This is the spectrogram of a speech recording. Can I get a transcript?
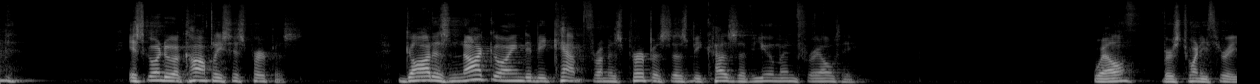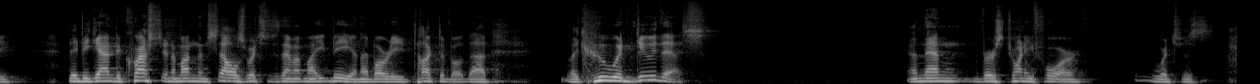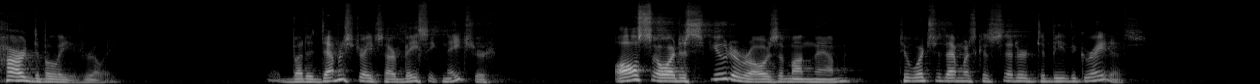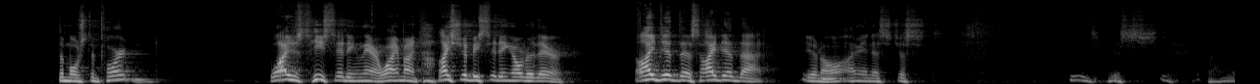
is going to accomplish his purpose. God is not going to be kept from his purposes because of human frailty. Well, verse 23, they began to question among themselves which of them it might be. And I've already talked about that. Like, who would do this? And then verse 24, which is hard to believe, really but it demonstrates our basic nature. Also, a dispute arose among them to which of them was considered to be the greatest, the most important. Why is he sitting there? Why am I? I should be sitting over there. I did this, I did that. You know, I mean, it's just, it's,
